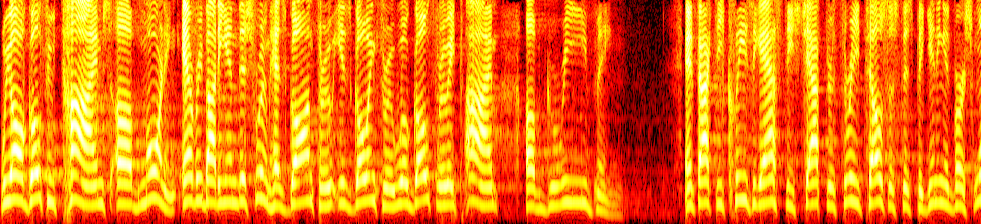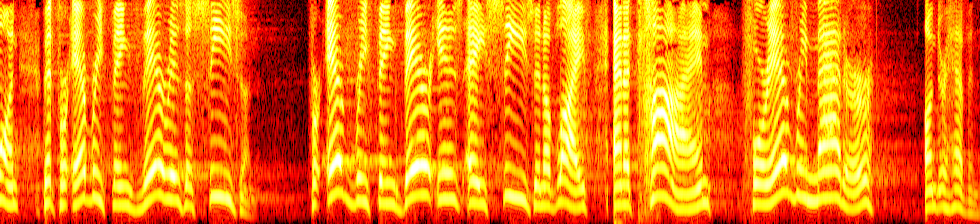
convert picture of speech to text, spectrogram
We all go through times of mourning. Everybody in this room has gone through, is going through, will go through a time of grieving. In fact, Ecclesiastes chapter 3 tells us this beginning in verse 1 that for everything there is a season. For everything there is a season of life and a time for every matter under heaven.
